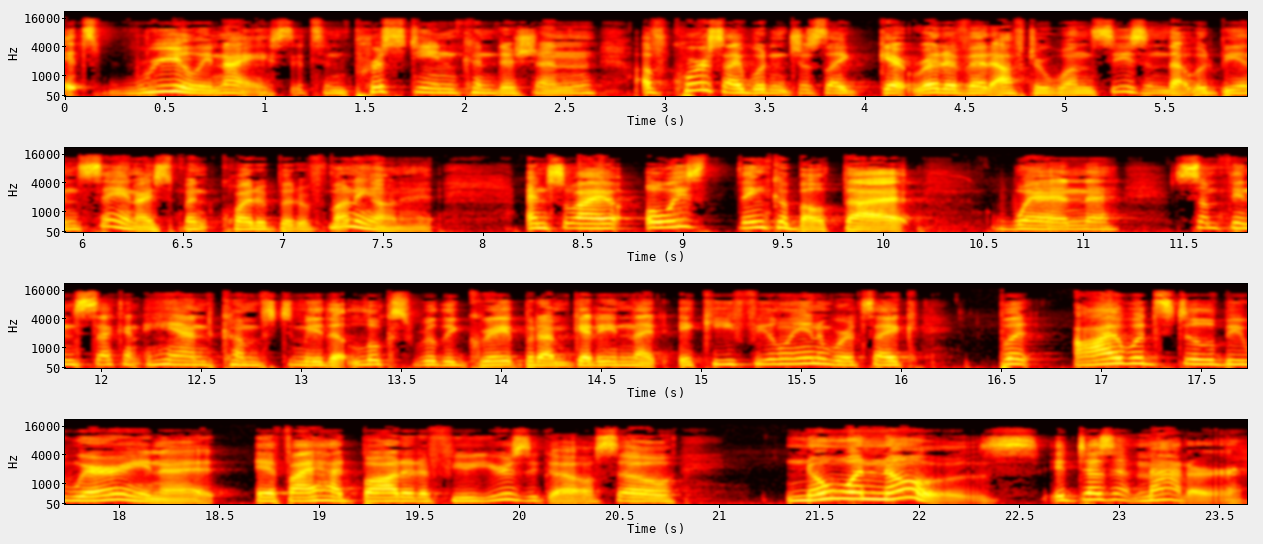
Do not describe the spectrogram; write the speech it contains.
It's really nice. It's in pristine condition. Of course, I wouldn't just like get rid of it after one season. That would be insane. I spent quite a bit of money on it. And so I always think about that when something secondhand comes to me that looks really great, but I'm getting that icky feeling where it's like, but I would still be wearing it if I had bought it a few years ago. So no one knows. It doesn't matter.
